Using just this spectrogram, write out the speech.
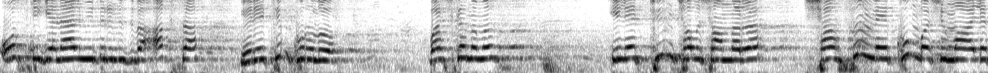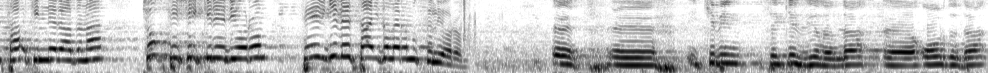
OSKİ Genel Müdürümüz ve Aksa Yönetim Kurulu Başkanımız ile tüm çalışanlara şahsım ve Kumbaşı mahalle sakinleri adına çok teşekkür ediyorum. Sevgi ve saygılarımı sunuyorum. Evet, e, 2008 yılında e, Ordu'da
